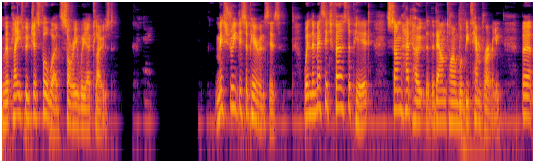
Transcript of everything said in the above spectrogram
replaced with just four words, sorry we are closed. Mystery disappearances. When the message first appeared, some had hoped that the downtime would be temporarily, but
